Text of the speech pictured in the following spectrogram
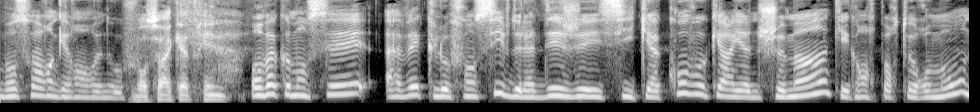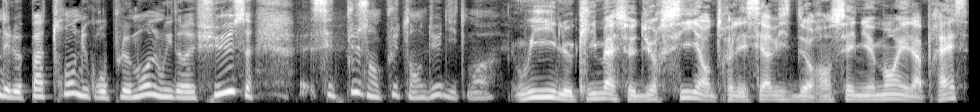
Bonsoir Enguerrand Renault. Bonsoir Catherine. On va commencer avec l'offensive de la DGSI qui a convoqué Ariane Chemin, qui est grand reporter au Monde et le patron du groupe Le Monde, Louis Dreyfus. C'est de plus en plus tendu, dites-moi. Oui, le climat se durcit entre les services de renseignement et la presse.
